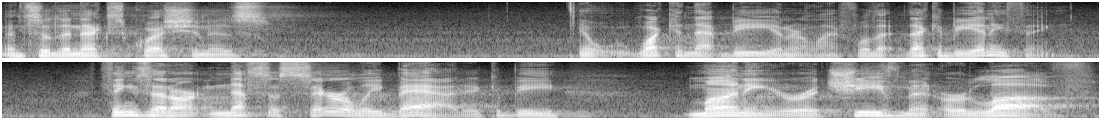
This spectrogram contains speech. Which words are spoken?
And so the next question is you know, what can that be in our life? Well, that, that could be anything. Things that aren't necessarily bad. It could be money or achievement or love.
